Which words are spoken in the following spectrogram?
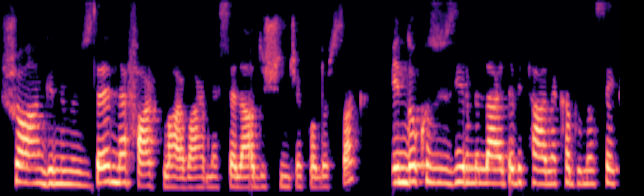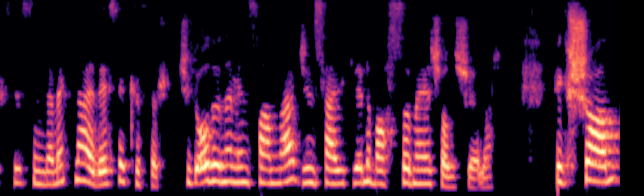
şu an günümüzde ne farklar var mesela düşünecek olursak? 1920'lerde bir tane kadına seksisin demek neredeyse küfür. Çünkü o dönem insanlar cinselliklerini bastırmaya çalışıyorlar. Peki şu an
